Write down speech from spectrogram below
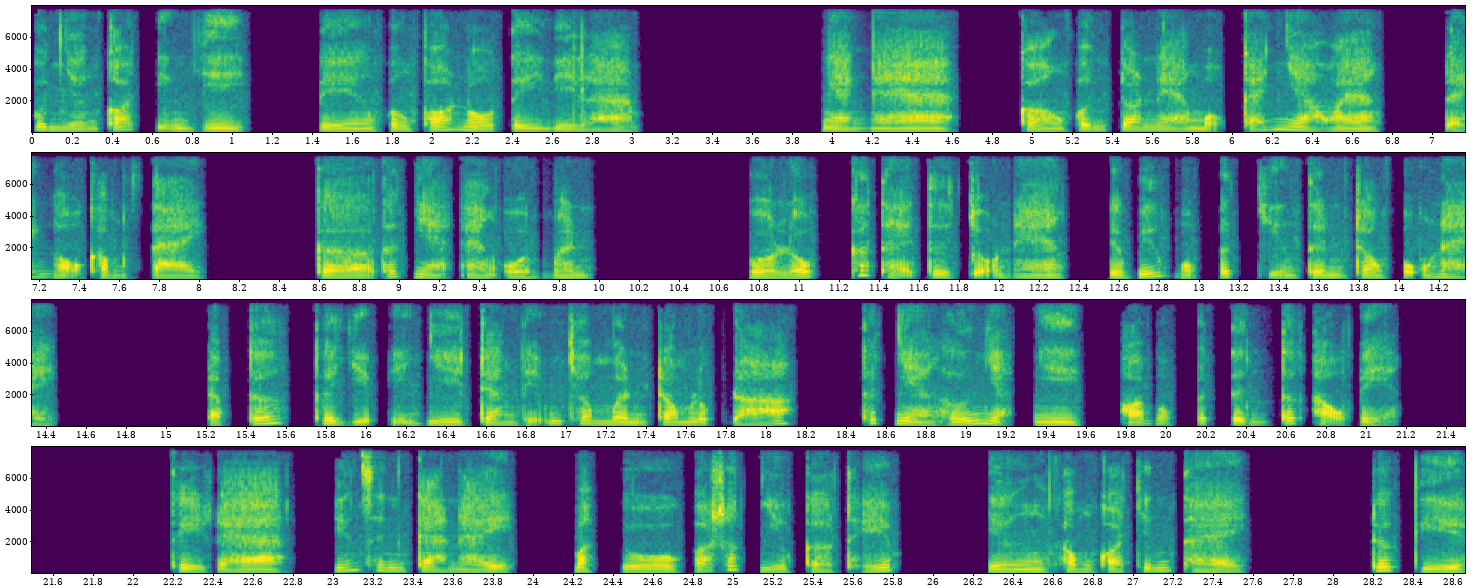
phu nhân có chuyện gì, liền phân phó nô tỳ đi làm. Nga nga, còn phân cho nàng một cái nha hoàng để ngộ không sai, cờ thất nhạc an ủi mình. Vừa lúc có thể từ chỗ nàng hiểu biết một ít chuyện tình trong phủ này. Lập tức thư Diệp Hỷ Nhi trang điểm cho mình trong lúc đó, thích nhàn hướng nhạc nhi hỏi một ít tin tức hậu viện. Thì ra, chiến sinh ca này, mặc dù có rất nhiều cơ thiếp, nhưng không có chính thề. Trước kia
